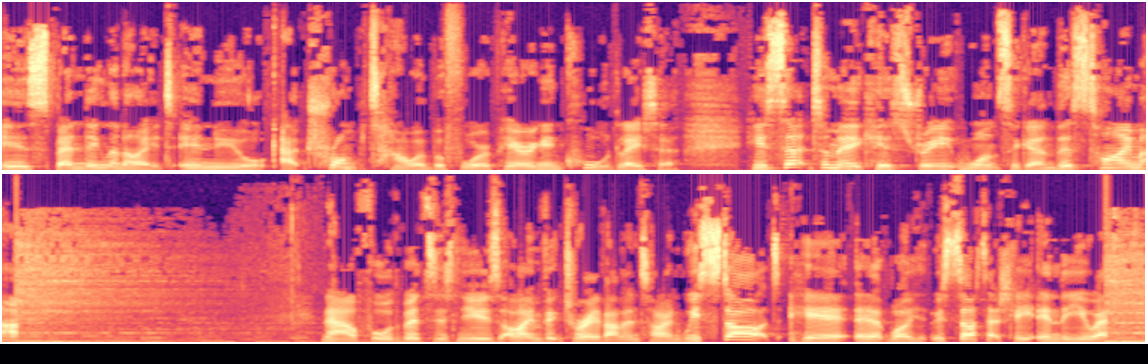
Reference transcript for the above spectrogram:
is spending the night in New York at Trump Tower before appearing in court later. He's set to make history once again, this time. Now, for the business news, I'm Victoria Valentine. We start here, uh, well, we start actually in the US.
